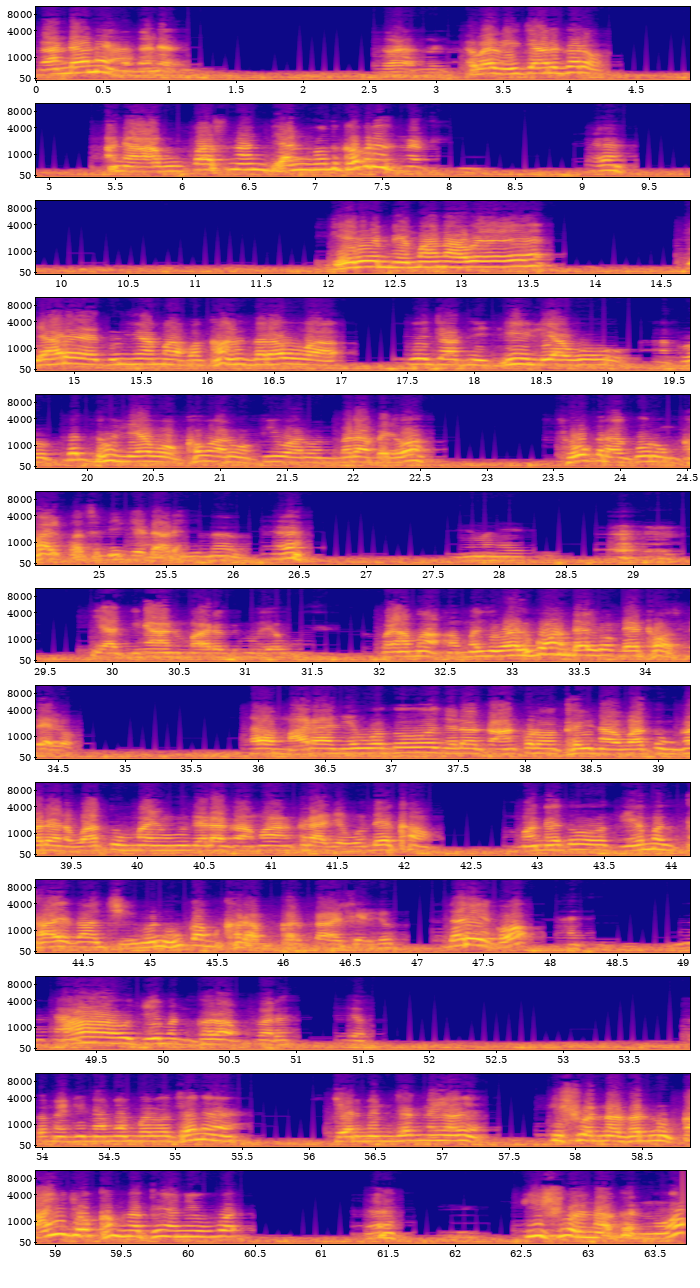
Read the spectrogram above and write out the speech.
ગાંડા ને હવે વિચાર કરો. અને આ ઉપાસના ધ્યાનનું તો ખબર જ નથી. હે? ઘેરે મહેમાન આવે ત્યારે દુનિયામાં વખાણ કરાવવા વેચાતી ઘી લ્યાવો. બધું લેવો, ખવારો, પીવારો બરાબર છોકરા કોરું ખાય પછી બીજે દાડે. જ્ઞાન માર્ગનું એવું પણ આમાં સમજવાલ કોણ પેલો બેઠો પેલો હા મારા જેવો તો જરાક આંકડો થઈને વાતું કરે ને વાતું માં હું જરાક આમાં આંકડા જેવો દેખાવ મને તો એમ જ થાય કે આ જીવન હું કામ ખરાબ કરતા હશે. દરેક, હો. હા જીવન ખરાબ કરે. કમિટીના મેમ્બરો છે આવે? ઈશ્વરના ઘરનું કઈ જોખમ નથી એની ઉપર? ઈશ્વરના ઘરનું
